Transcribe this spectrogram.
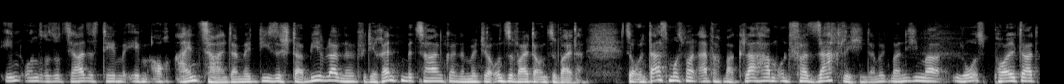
in unsere Sozialsysteme eben auch einzahlen, damit diese stabil bleiben, damit wir die Renten bezahlen können, damit wir und so weiter und so weiter. So, und das muss man einfach mal klar haben und versachlichen, damit man nicht immer lospoltert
